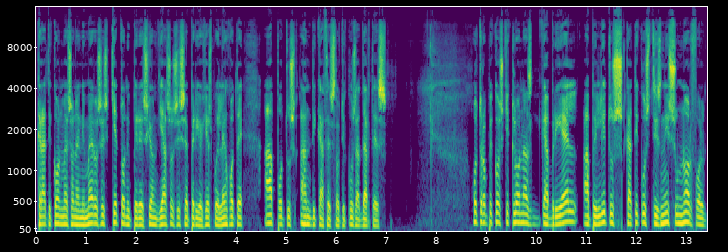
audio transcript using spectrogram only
κρατικών μέσων ενημέρωσης και των υπηρεσιών διάσωσης σε περιοχές που ελέγχονται από τους αντικαθεστωτικούς αντάρτες. Ο τροπικός κυκλώνας Γκαμπριέλ απειλεί τους κατοίκους της νήσου Νόρφολκ,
